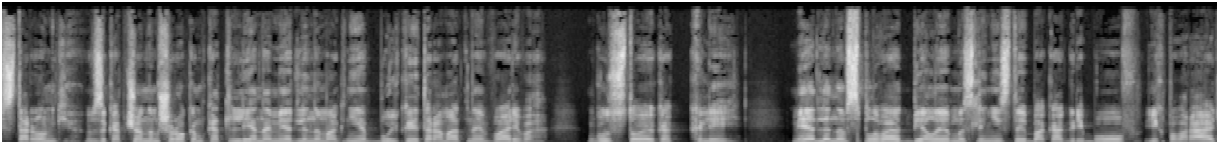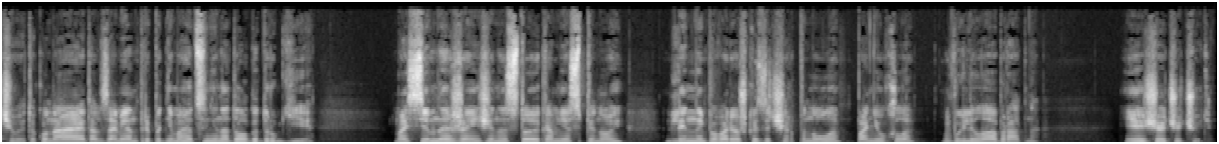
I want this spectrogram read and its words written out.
В сторонке, в закопченном широком котле на медленном огне булькает ароматное варево, густое, как клей. Медленно всплывают белые маслянистые бока грибов, их поворачивает, окунает, а взамен приподнимаются ненадолго другие. Массивная женщина, стоя ко мне спиной, длинной поварешкой зачерпнула, понюхала, вылила обратно — и еще чуть-чуть.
